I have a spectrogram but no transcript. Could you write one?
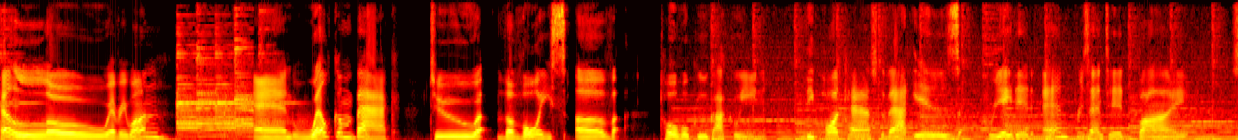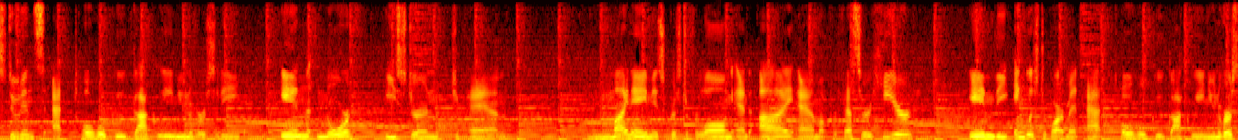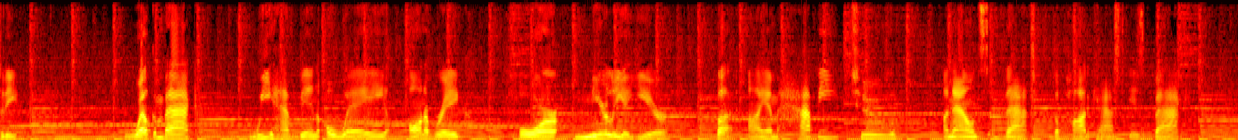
Hello, everyone, and welcome back to The Voice of Tohoku Gakuin, the podcast that is created and presented by students at Tohoku Gakuin University in northeastern Japan. My name is Christopher Long, and I am a professor here in the English department at Tohoku Gakuin University. Welcome back. We have been away on a break for nearly a year, but I am happy to announce that the podcast is back,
